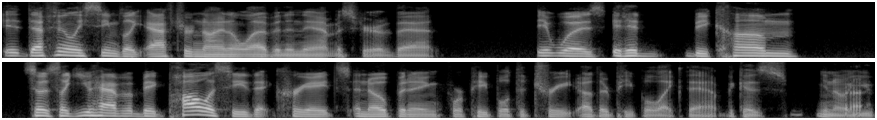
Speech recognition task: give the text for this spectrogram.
it definitely seemed like after 9/11 in the atmosphere of that it was it had become so it's like you have a big policy that creates an opening for people to treat other people like that because you know Right. you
